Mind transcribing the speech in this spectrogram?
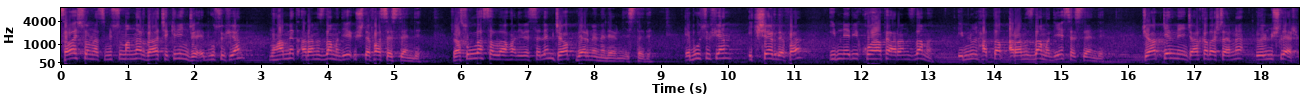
Savaş sonrası Müslümanlar dağa çekilince Ebu Süfyan, Muhammed aranızda mı diye üç defa seslendi. Resulullah sallallahu aleyhi ve sellem cevap vermemelerini istedi. Ebu Süfyan ikişer defa İbn Ebi Kuhafe aranızda mı? İbnül Hattab aranızda mı diye seslendi. Cevap gelmeyince arkadaşlarına ölmüşler,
